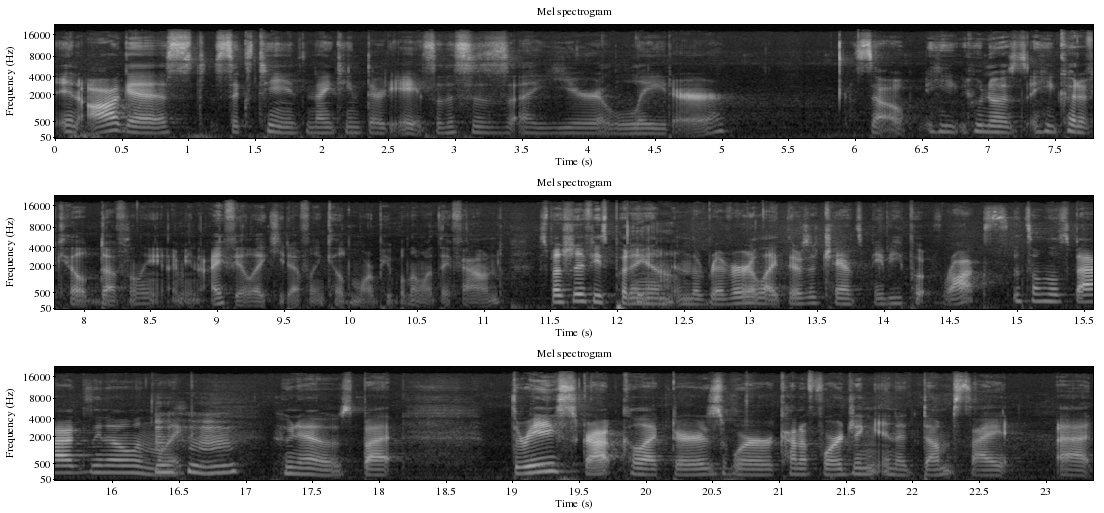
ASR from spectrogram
in August 16th, 1938. So this is a year later. So he, who knows, he could have killed definitely. I mean, I feel like he definitely killed more people than what they found, especially if he's putting them Yeah. in the river. Like, there's a chance maybe he put rocks in some of those bags, you know, and like, Mhm. who knows. But three scrap collectors were kind of foraging in a dump site at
